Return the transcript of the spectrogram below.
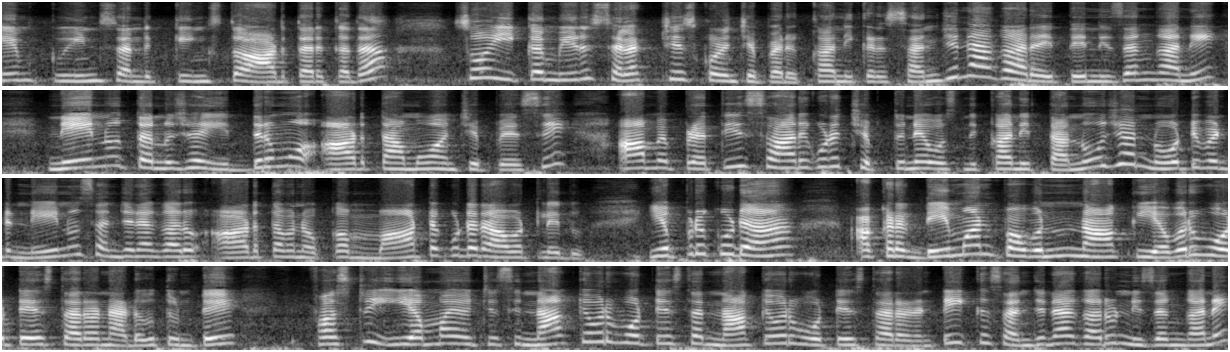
గేమ్ క్వీన్స్ అండ్ కింగ్స్తో ఆడతారు కదా. సో ఇక మీరు సెలెక్ట్ చేసుకోవడం చెప్పారు. కానీ ఇక్కడ సంజన గారు అయితే నిజంగానే నేను తనుజ ఇద్దరము ఆడతాము అని చెప్పేసి ఆమె ప్రతిసారి కూడా చెప్తూనే వస్తుంది. కానీ తనుజ నోటి వెంట నేను సంజన గారు ఆడతామని ఒక మాట కూడా రావట్లేదు. ఎప్పుడు కూడా అక్కడ డేమాన్ పవన్ నాకు ఎవరు ఓటేస్తారో అని అడుగుతుంటే ఫస్ట్ ఈ అమ్మాయి వచ్చేసి నాకెవరు ఓటేస్తారు? నాకెవరు ఓటేస్తారు? అని అంటే ఇక సంజన గారు నిజంగానే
